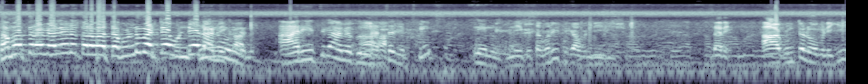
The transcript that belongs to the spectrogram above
సంవత్సరం వెళ్ళిన తర్వాత ఉండుమంటే ఉండేదాన్ని కాదు. ఆ రీతిగా ఆమెకు నచ్చ చెప్పి నేను నీకు తగు రీతిగా ఉంది ఈ విషయం. సరే ఆ గుంటలో మునిగి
